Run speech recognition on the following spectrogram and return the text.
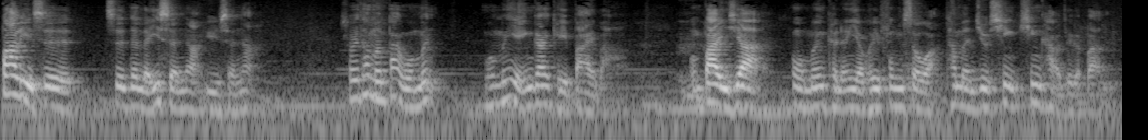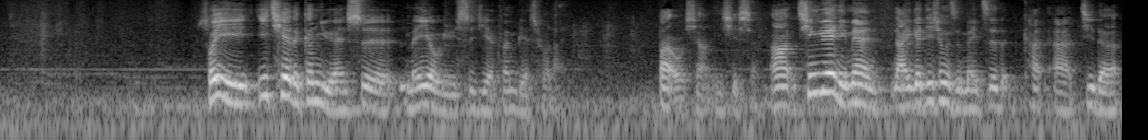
巴黎是是的雷神啊，雨神啊，所以他们拜我们，我们也应该可以拜吧。我们拜一下，我们可能也会丰收啊。他们就信信靠这个巴黎。所以一切的根源是没有与世界分别出来，拜偶像一起神啊。新约里面哪一个弟兄姊妹记得看啊？记得。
